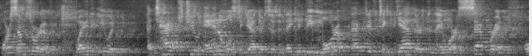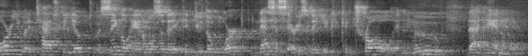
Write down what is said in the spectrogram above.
or some sort of way that you would attach two animals together so that they could be more effective together than they were separate, or you would attach the yoke to a single animal so that it could do the work necessary, so that you could control and move that animal.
